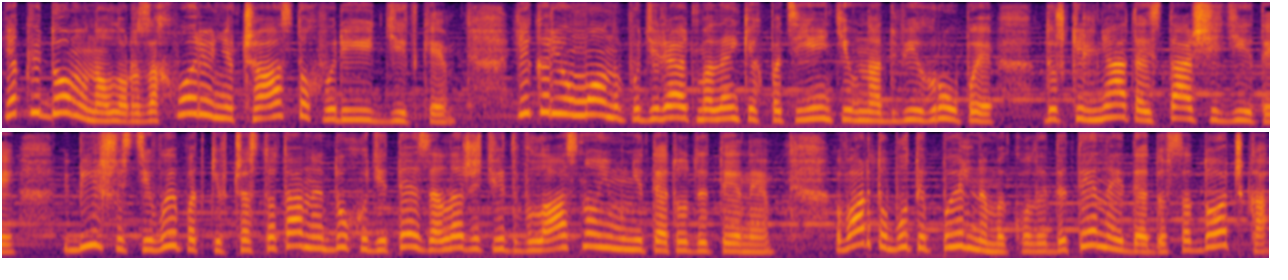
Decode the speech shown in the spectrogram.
Як відомо, на лор-захворювання часто хворіють дітки. Лікарі умовно поділяють маленьких пацієнтів на дві групи дошкільнята і старші діти. В більшості випадків частота недуху дітей залежить від власного імунітету дитини. Варто бути пильними, коли дитина йде до садочка,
